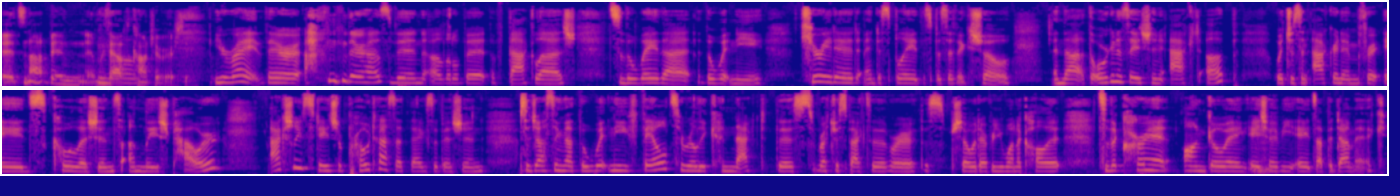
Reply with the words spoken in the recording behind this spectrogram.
It's not been without No. controversy. You're right. There, there has been a little bit of backlash to the way that the Whitney curated and displayed the specific show, and that the organization ACT UP, which is an acronym for AIDS Coalition to Unleash Power, actually staged a protest at the exhibition, suggesting that the Whitney failed to really connect this retrospective or this show, whatever you want to call it, to the current ongoing mm. HIV/AIDS epidemic.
